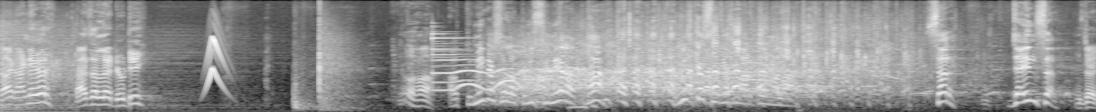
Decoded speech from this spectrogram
काय खांडेकर काय चाललंय ड्युटी तुम्ही कशाला? तुम्ही सिनियर आहात ना? तुम्हीच कसं सांगत मारताय मला? Sir Jain sir. जय.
